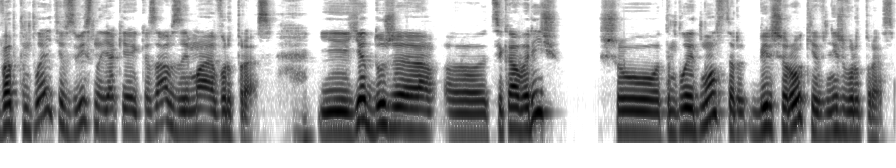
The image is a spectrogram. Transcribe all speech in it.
веб-темплейтів, звісно, як я і казав, займає WordPress. І є дуже е, цікава річ, що Template Monster більше років, ніж WordPress.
